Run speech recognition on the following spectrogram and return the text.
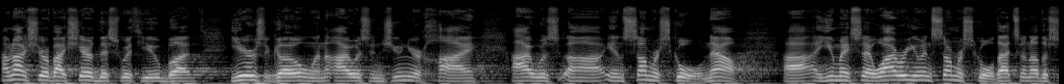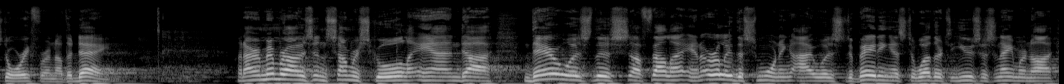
I'm not sure if I shared this with you, but years ago when I was in junior high, I was uh, in summer school. Now, uh, you may say, why were you in summer school? That's another story for another day. And I remember I was in summer school, and uh, there was this uh, fella, and early this morning I was debating as to whether to use his name or not.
